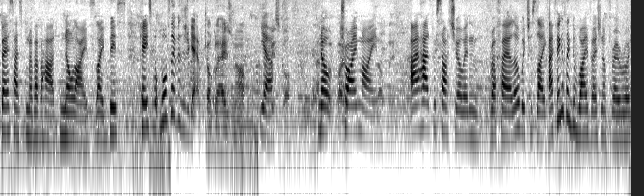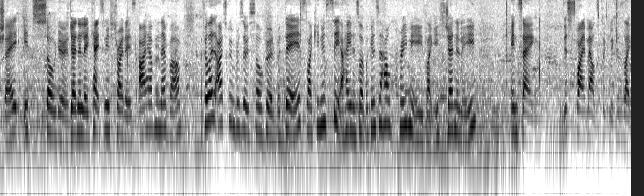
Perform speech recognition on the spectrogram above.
best ice cream I've ever had. No lies. Like this case. What, what flavors did you get? Chocolate hazelnut. Yeah. Biscoff. No, try mine. Lovely. I had pistachio and Raffaello, which is like I think it's like the white version of Ferrero Rocher. It's so good. Genuinely, Case, you need to try this. I have never. I feel like the ice cream in Brazil is so good, but this, like, can you see? I hate this word, but can you see how creamy it is? Like, it's genuinely insane. This is why it melts quickly because it's like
